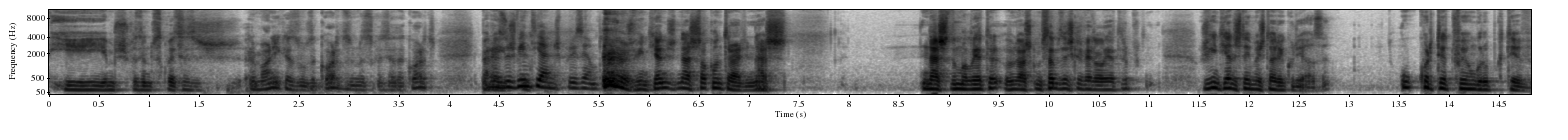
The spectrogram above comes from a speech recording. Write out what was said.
e íamos fazendo sequências harmónicas, uns acordes, uma sequência de acordes. Mas os 20 anos, por exemplo? Os 20 anos nasce ao contrário, nasce nasce de uma letra, nós começamos a escrever a letra, porque os 20 anos têm uma história curiosa. O quarteto foi um grupo que teve,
